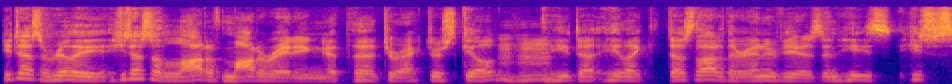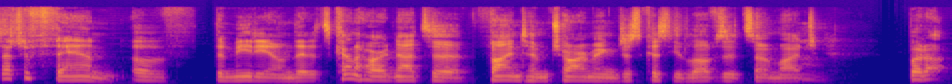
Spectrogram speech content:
he does a really he does a lot of moderating at the Directors Guild. Mm-hmm. And he does he like does a lot of their interviews, and he's he's such a fan of the medium that it's kind of hard not to find him charming just because he loves it so much. but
